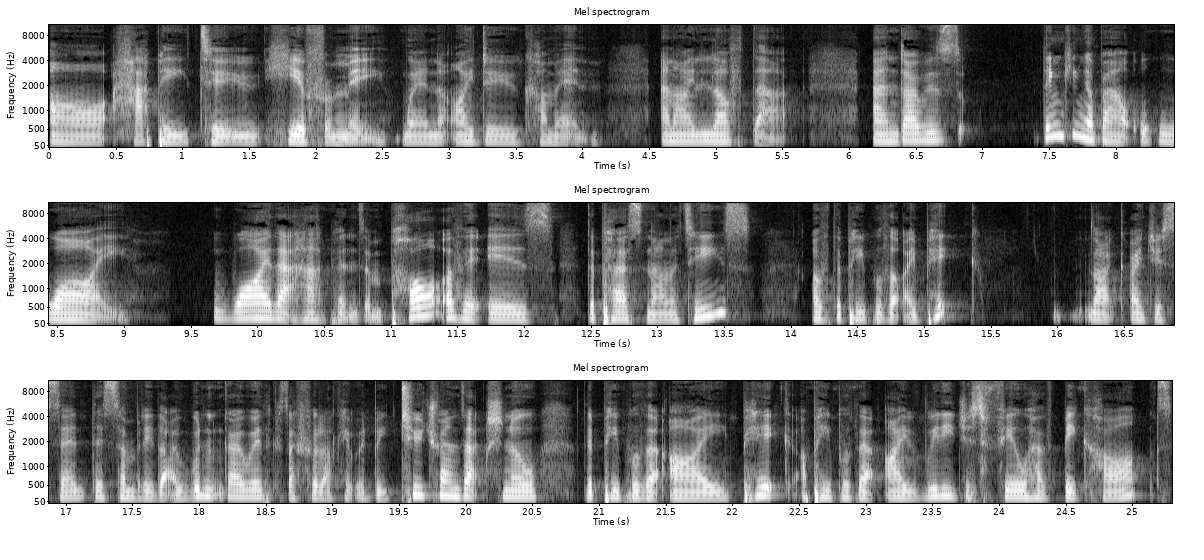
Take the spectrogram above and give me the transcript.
are happy to hear from me when I do come in. And I love that. And I was thinking about why why that happens. And part of it is the personalities of the people that I pick. Like I just said, there's somebody that I wouldn't go with because I feel like it would be too transactional. The people that I pick are people that I really just feel have big hearts.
